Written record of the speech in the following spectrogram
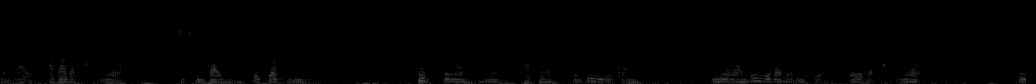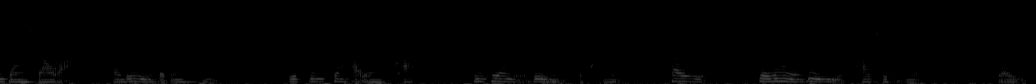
两肋插刀的朋友，只存在影视作品里，现实中的朋友大概只是利益关系。你有了利益的连接，所有的朋友。终将消亡，而利益这东西，如今变化也很快。今天有利益是朋友，他日又因为利益抛弃朋友，所以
